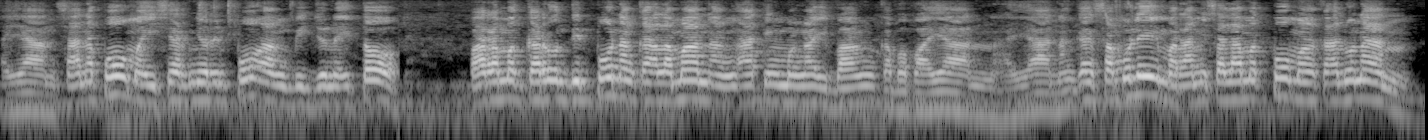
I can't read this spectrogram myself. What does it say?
Ayan, sana po mai-share nyo rin po ang video na ito para magkaroon din po ng kaalaman ang ating mga ibang kababayan. Ayan, hanggang sa muli, maraming salamat po mga kaalunan.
